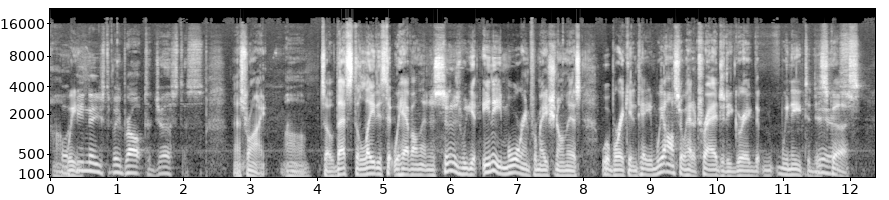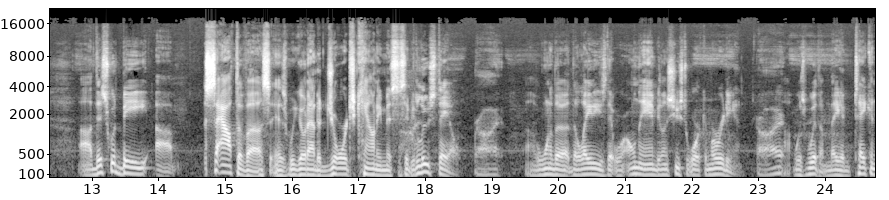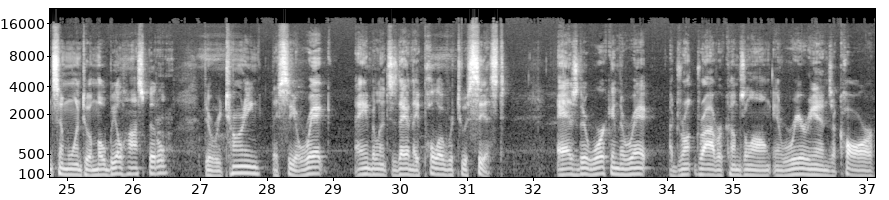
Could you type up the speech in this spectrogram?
Uh, Well, we, he needs to be brought to justice. that's right. Um, so that's the latest that we have on that. And as soon as we get any more information on this, we'll break it and tell you. We also had a tragedy, Greg, that we need to discuss. Uh, this would be uh, south of us as we go down to George County, Mississippi, Lucedale. Right, Uh, one of the, the ladies that were on the ambulance used to work in Meridian. right. uh, was with them. They had taken someone to a Mobile hospital. They're returning. They see a wreck. Ambulance is there, and they pull over to assist. As they're working the wreck, a drunk driver comes along and rear ends a car,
